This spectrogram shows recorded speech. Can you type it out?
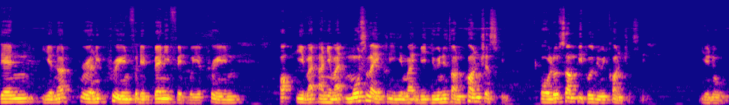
then you're not really praying for the benefit, but you're praying, oh, you might, and you might most likely you might be doing it unconsciously, although some people do it consciously. You know,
